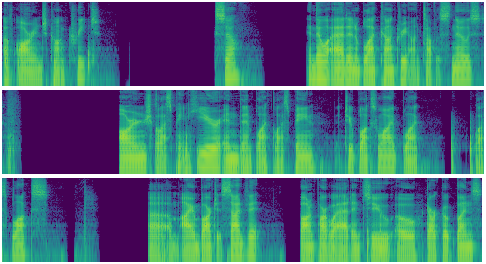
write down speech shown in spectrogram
of orange concrete. Like so. And then we'll add in a black concrete on top of the snows. Orange glass pane here, and then black glass pane. Two blocks wide, black glass blocks. Um, iron bar to the side of it. Bottom part we'll add in two oh, dark oak buns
